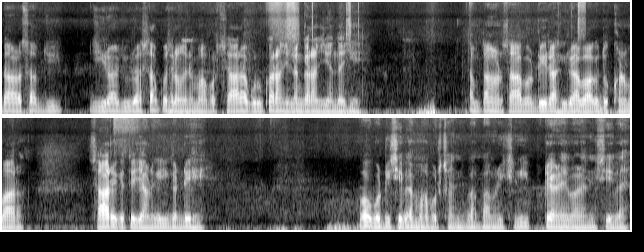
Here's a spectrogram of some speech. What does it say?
ਦਾਲ, ਸਬਜ਼ੀ ਜੀਰਾ ਜੂਰਾ ਸਭ ਕੁਝ ਲਾਉਂਦੇ ਨੇ ਮਹਾਂਪੁਰਸ਼ ਸਾਰਾ ਗੁਰੂ ਘਰਾਂ 'ਚ ਲੰਗਰਾਂ 'ਚ ਜਾਂਦਾ ਜੀ। ਇਹ ਤਮਤਾਨ ਸਾਹਿਬ, ਡੇਰਾ ਹੀਰਾ ਬਾਗ ਦੁੱਖਣਵਾਰ ਸਾਰੇ ਕਿਤੇ ਜਾਣਗੇ ਜੀ ਗੰਡੇ ਇਹ। ਬਹੁਤ ਵੱਡੀ ਸੇਵਾ ਮਹਾਂਪੁਰਸ਼ਾਂ ਦੀ, ਬਾਬਾ ਅਮਰੀਕ ਸਿੰਘ ਜੀ, ਪਟਿਆਲੇ ਵਾਲਿਆਂ ਦੀ ਸੇਵਾ ਹੈ।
